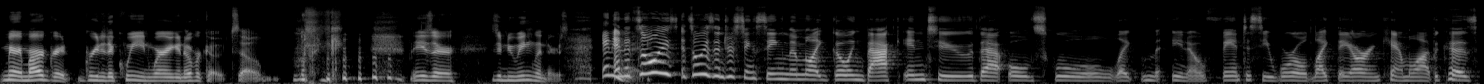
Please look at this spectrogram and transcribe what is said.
Mary Margaret greeted a queen wearing an overcoat. So like, these are these are New Englanders. Anyway, And it's always it's always interesting seeing them like going back into that old school like you know fantasy world like they are in Camelot because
